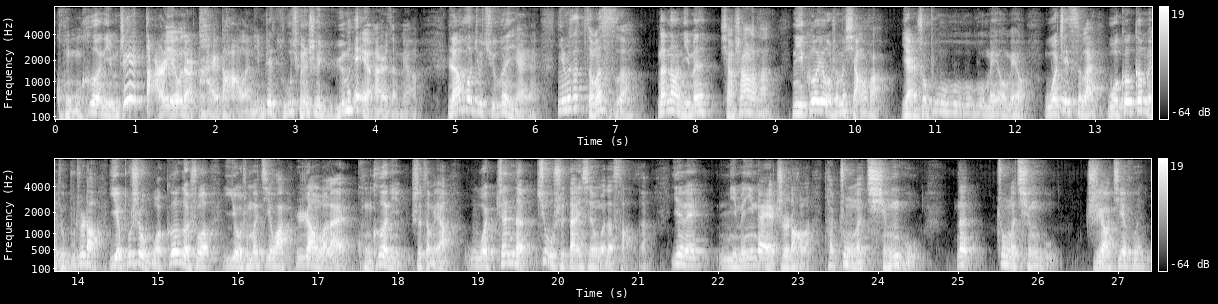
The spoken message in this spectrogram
恐吓，你们这胆儿也有点太大了。你们这族群是愚昧啊，还是怎么样？然后就去问嫣然，你说他怎么死？难道你们想杀了他？你哥又有什么想法？嫣然说不不不不不，没有没有，我这次来，我哥根本就不知道，也不是我哥哥说有什么计划让我来恐吓你，是怎么样？我真的就是担心我的嫂子，因为你们应该也知道了，她中了情蛊，那中了情蛊，只要结婚，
